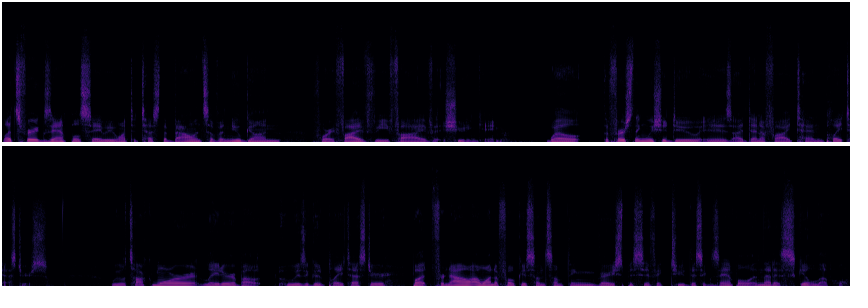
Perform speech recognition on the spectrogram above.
Let's, for example, say we want to test the balance of a new gun for a 5v5 shooting game. Well, the first thing we should do is identify 10 playtesters. We will talk more later about who is a good playtester but for now, I want to focus on something very specific to this example, and that is skill level.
